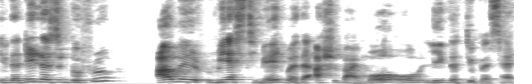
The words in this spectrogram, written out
If the deal doesn't go through, I will re-estimate whether I should buy more or leave the 2%.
